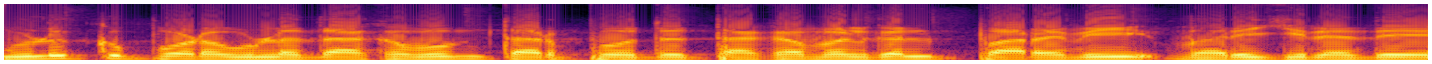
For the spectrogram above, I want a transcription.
முழுக்கு போட உள்ளதாகவும் தற்போது தகவல்கள் பரவி வருகிறது.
